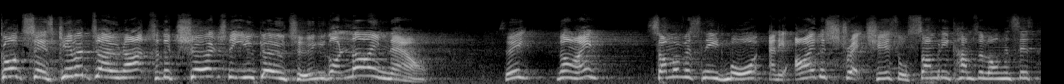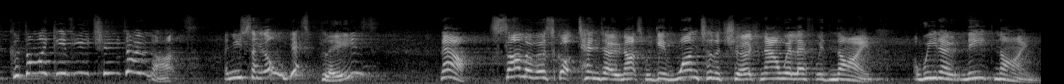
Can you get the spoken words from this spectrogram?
God says, give a donut to the church that you go to. You got nine now. See? Nine. Some of us need more, and it either stretches or somebody comes along and says, Could I give you two donuts? And you say, Oh, yes, please. Now, some of us got 10 donuts, we give one to the church, now we're left with nine. And we don't need nine.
